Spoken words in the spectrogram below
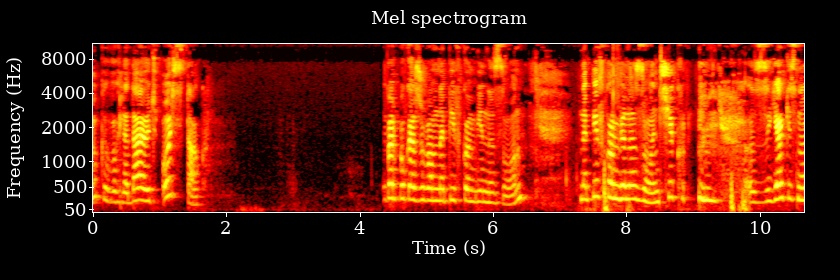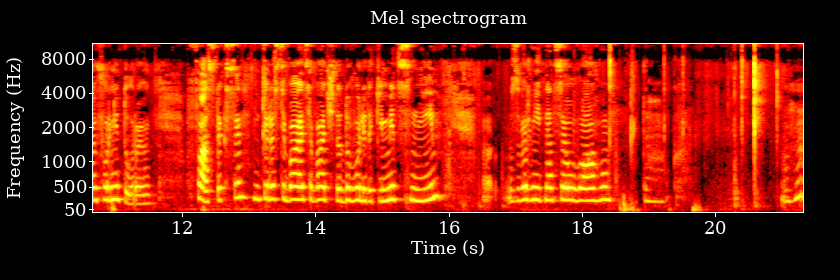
Брюки виглядають ось так. Тепер покажу вам напівкомбінезон. Напівкомбінезончик з якісною фурнітурою. Фастекси, які розтібаються, бачите, доволі такі міцні. Зверніть на це увагу. Так. Угу.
